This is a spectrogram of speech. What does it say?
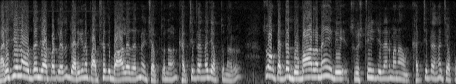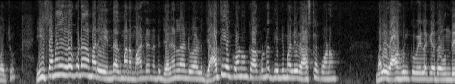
పరిశీలన వద్దని చెప్పట్లేదు జరిగిన పద్ధతి బాగాలేదని మేము చెప్తున్నామని ఖచ్చితంగా చెప్తున్నారు. సో ఒక పెద్ద దుమారమే ఇది సృష్టించిందని మనం ఖచ్చితంగా చెప్పవచ్చు ఈ సమయంలో కూడా మరి ఇందాక మనం మాట్లాడినట్టు జగన్ లాంటి వాళ్ళు జాతీయ కోణం కాకుండా దీన్ని మళ్ళీ రాష్ట్ర కోణం మళ్ళీ రాహుల్కు వీళ్ళకి ఏదో ఉంది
